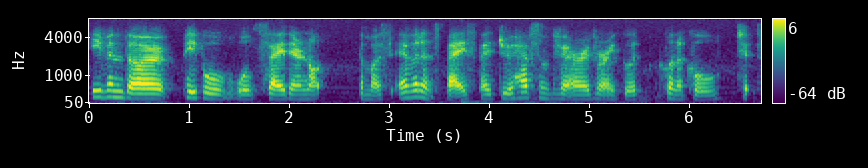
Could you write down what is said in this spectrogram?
even though people will say they're not the most evidence based, they do have some very, very good clinical tips.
